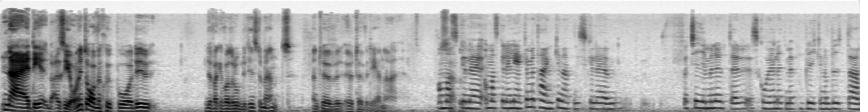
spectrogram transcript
Nej, det, alltså jag är inte avundsjuk på... Det, det verkar vara ett roligt instrument. Men utöver, utöver det, nej. Om man, skulle, om man skulle leka med tanken att ni skulle för tio minuter skoja lite med publiken och byta,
